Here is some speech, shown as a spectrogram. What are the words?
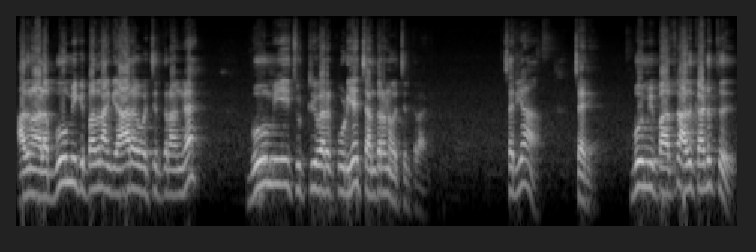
அதனால பூமிக்கு பதிலாக அங்கே யாரை வச்சிருக்கிறாங்க? பூமியை சுற்றி வரக்கூடிய சந்திரனை வச்சிருக்கிறாங்க. சரியா? சரி. பூமி பார்த்துட்டு அதுக்கு அடுத்து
